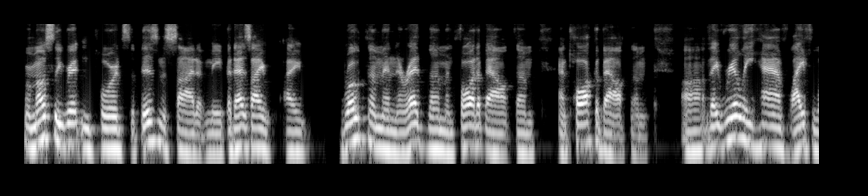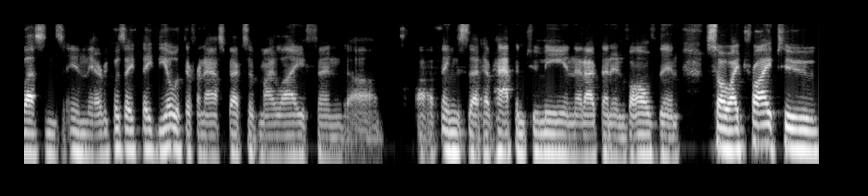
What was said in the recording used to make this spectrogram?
were mostly written towards the business side of me. But as I, I wrote them and read them and thought about them and talk about them, uh, they really have life lessons in there because they, they deal with different aspects of my life and uh, uh, things that have happened to me and that I've been involved in. So I try to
